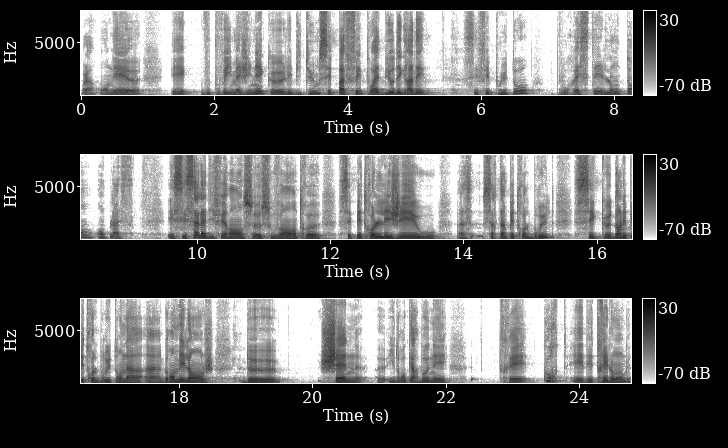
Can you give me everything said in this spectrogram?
Voilà, on est, et vous pouvez imaginer que les bitumes, c'est pas fait pour être biodégradé. C'est fait plutôt pour rester longtemps en place. Et c'est ça la différence euh, souvent entre ces pétroles légers ou certains pétroles bruts, c'est que dans les pétroles bruts, on a un grand mélange de chaînes euh, hydrocarbonées très courtes et des très longues,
